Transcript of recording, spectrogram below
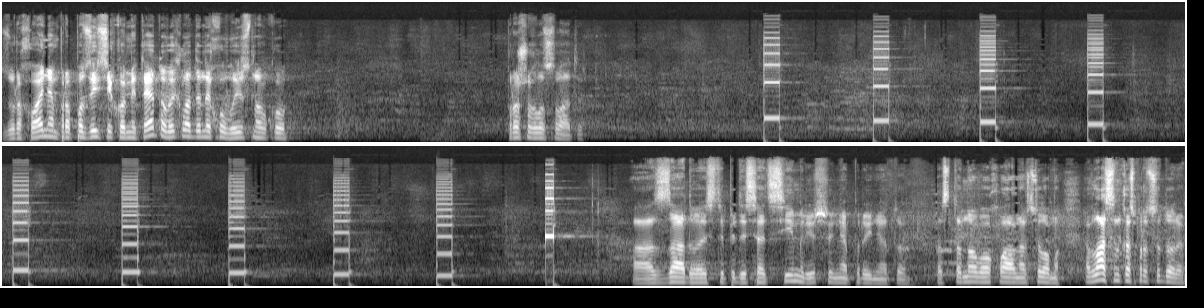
З урахуванням пропозицій комітету, викладених у висновку. Прошу голосувати. За 257 рішення прийнято. Постанова ухвалена в цілому. Власенко з процедури.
